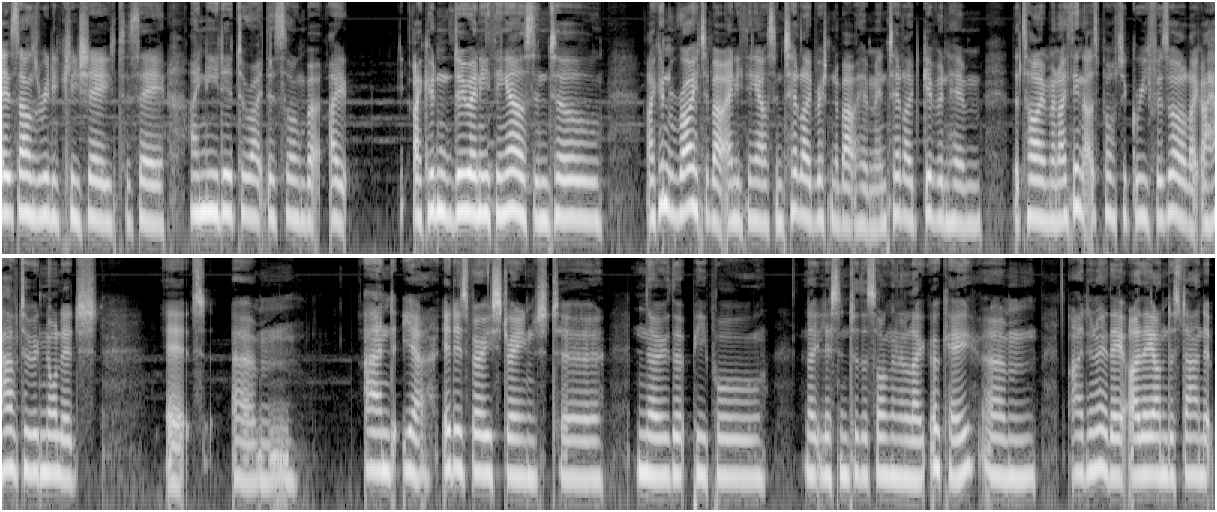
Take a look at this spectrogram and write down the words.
It sounds really cliche to say I needed to write this song, but I I couldn't do anything else until I couldn't write about anything else until I'd written about him, until I'd given him the time. And I think that's part of grief as well. Like I have to acknowledge it. Um, and yeah, it is very strange to know that people like listen to the song and are like, okay, um, I don't know, they uh, they understand it.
